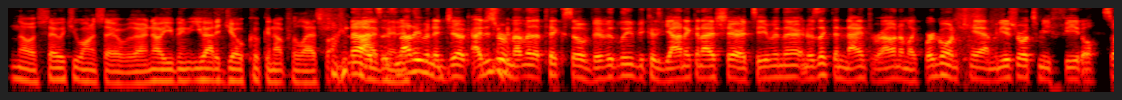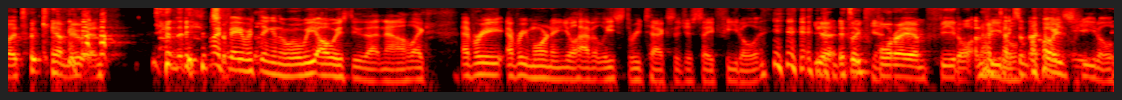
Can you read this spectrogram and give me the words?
No, say what you want to say over there. I know you've been you had a joke cooking up for the last fucking No, five it's, it's not even a joke. I just remember that pick so vividly because Yannick and I share a team in there, and it was like the ninth round. I'm like, we're going Cam, and he just wrote to me fetal. So I took Cam Newton. and my tripled. favorite thing in the world. We always do that now. Like every every morning, you'll have at least three texts that just say fetal. Yeah, it's like 4 a.m. fetal, and I text him back. Always like, fetal.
